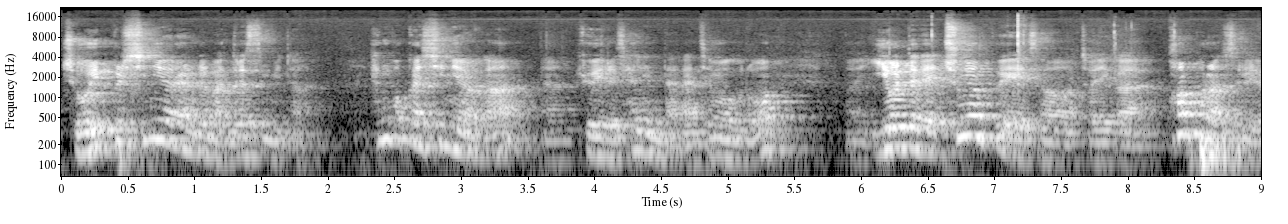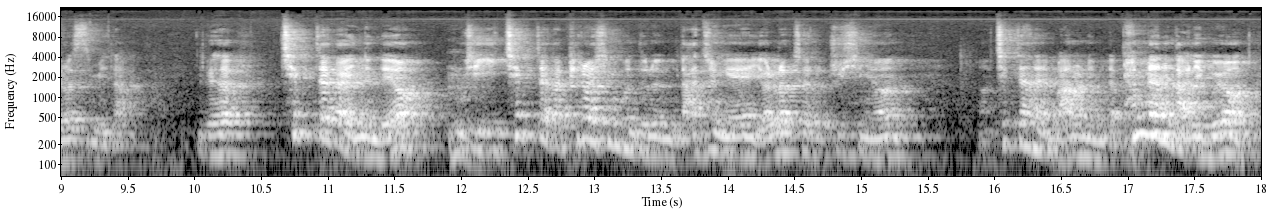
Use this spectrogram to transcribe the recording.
조이풀 시니어라는 걸 만들었습니다. 행복한 시니어가 교회를 살린다라는 제목으로 2월달에 충영교회에서 저희가 컨퍼런스를 열었습니다. 그래서 책자가 있는데요. 혹시 이 책자가 필요하신 분들은 나중에 연락처를 주시면 어, 책자 하나에 만 원입니다. 판매하는 거 아니고요.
